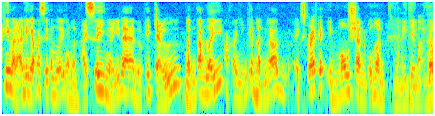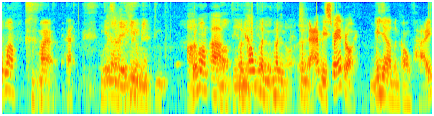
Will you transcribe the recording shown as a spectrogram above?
Khi mà đã đi gặp bác sĩ tâm lý còn mình phải suy nghĩ ra được cái chữ bệnh tâm lý hoặc là những cái bệnh đó express cái emotion của mình. Là mình thêm bệnh thôi. đúng không? Mà à, Nghĩa là đến khi mà mình à, đúng không à, mình không mình mình mình đã bị stress rồi. Bây giờ mình còn phải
